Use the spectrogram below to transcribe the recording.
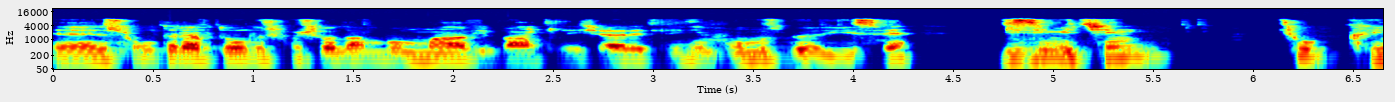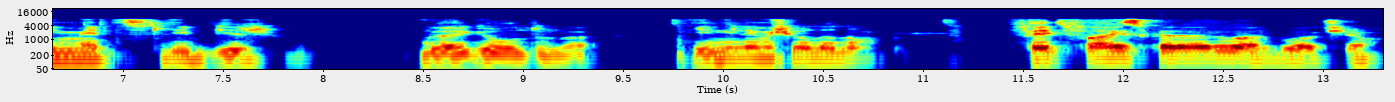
eee, sol tarafta oluşmuş olan bu mavi bantla işaretlediğim omuz bölgesi bizim için çok kıymetli bir bölge olduğunu yenilemiş olalım. FED faiz kararı var bu akşam.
